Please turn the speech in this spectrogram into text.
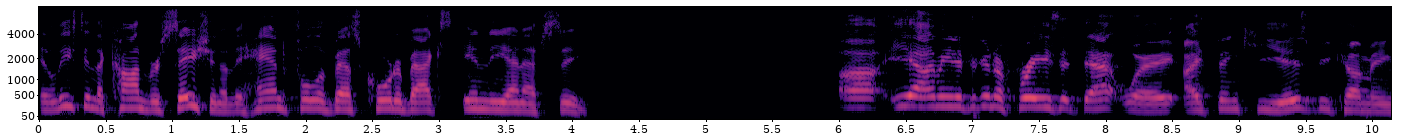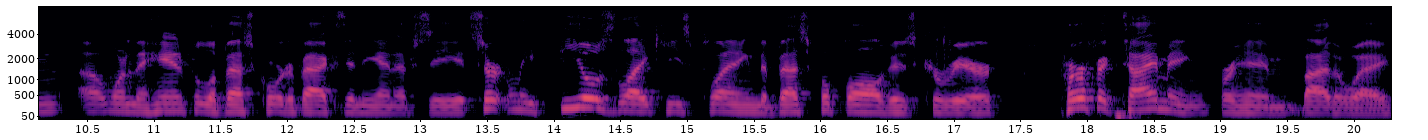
at least in the conversation, of the handful of best quarterbacks in the NFC? Uh, yeah, I mean, if you're going to phrase it that way, I think he is becoming uh, one of the handful of best quarterbacks in the NFC. It certainly feels like he's playing the best football of his career. Perfect timing for him, by the way,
